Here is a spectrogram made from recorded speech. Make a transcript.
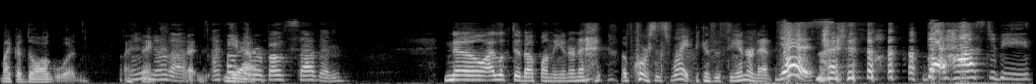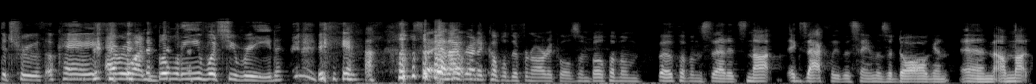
like a dog would. I, I, didn't know that. Uh, I thought yeah. they were both seven. No, I looked it up on the internet. Of course, it's right because it's the internet. Yes, that has to be the truth. Okay, everyone, believe what you read. yeah. So, and I've read a couple different articles, and both of them, both of them said it's not exactly the same as a dog, and and I'm not,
